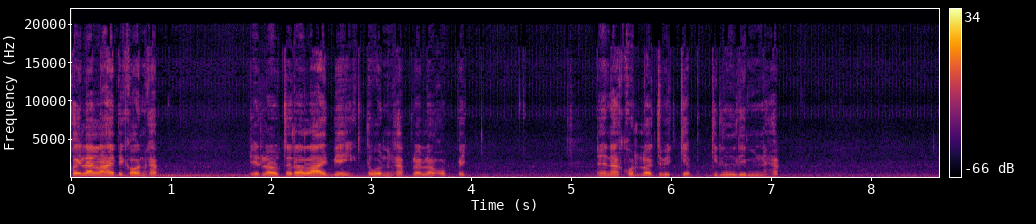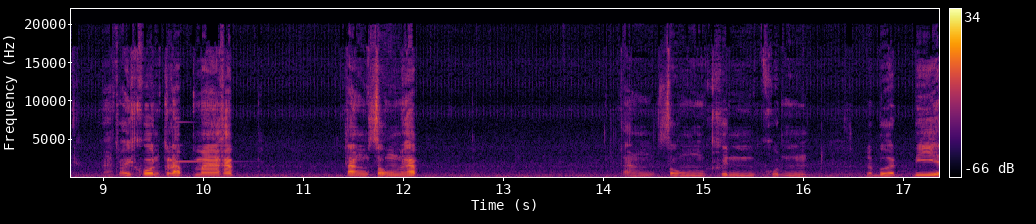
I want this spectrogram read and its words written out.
ค่อยๆละลายไปก่อนครับ ดี๋ยวเราจะละลายเบี้ยอีกตัวนึงครับ แล้วเราก็ไป ในอนาคตเราจะไปเก็บกินริมนะครับอถอยโคนกลับมาครับ ตั้งทรงนะครับ ตั้งทรงขึ้นขุนระเบิดเบี้ย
